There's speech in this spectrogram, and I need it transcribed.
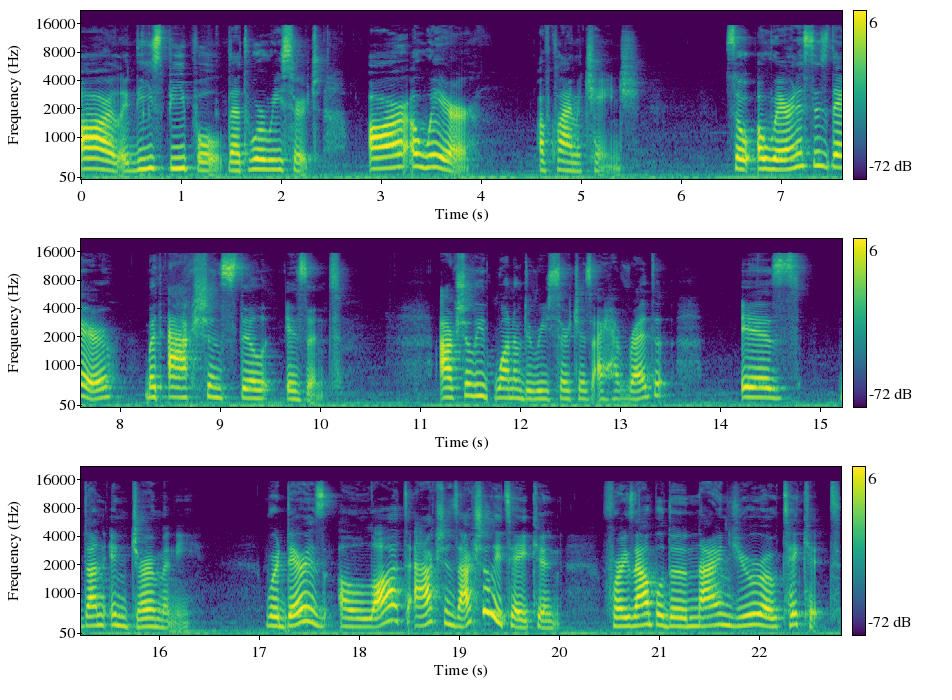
are, like these people that were researched, are aware of climate change. So awareness is there, but action still isn't. Actually, one of the researches I have read is done in Germany, where there is a lot actions actually taken. For example, the 9 euro ticket.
